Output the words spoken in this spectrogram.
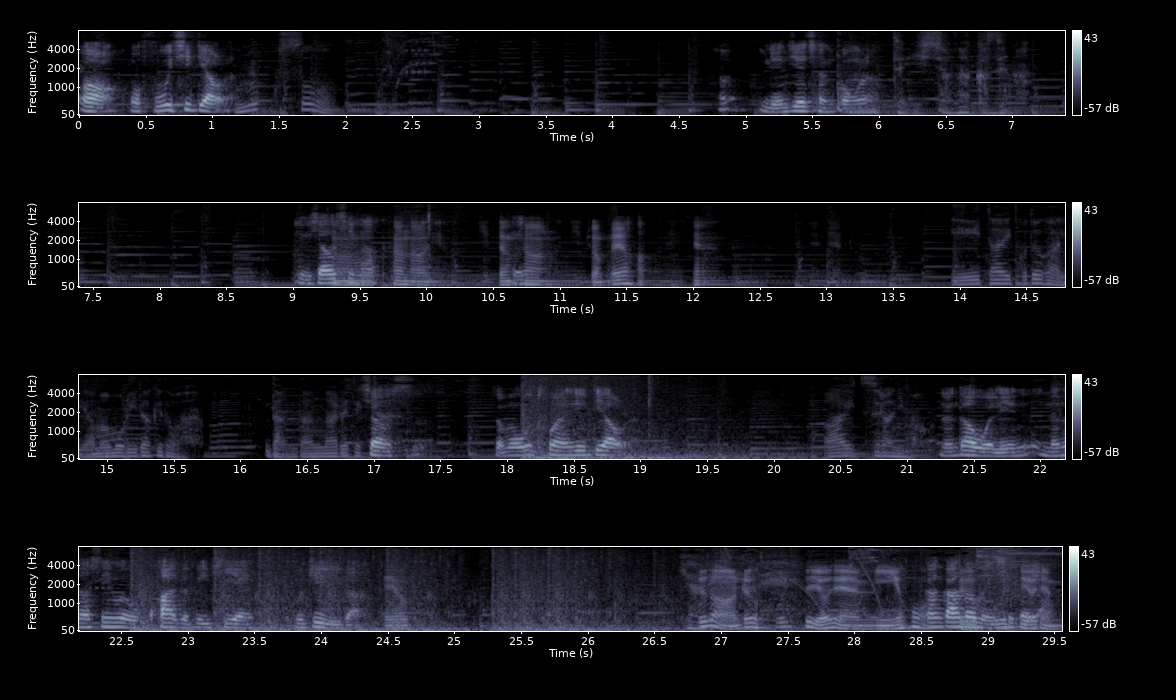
哦，我服务器掉了こ，の草は连接成功了，って医者泣かせな 有消息嗯，我吗？看到你了，你登上了，你准备好了，你先先点准。言いたいことが山盛りだけどだんだん慣れてきた笑死，怎么我突然就掉了？ あいつらにも难道我连？难道是因为我跨着 VPN？不至于吧？没有。知道这个服务器有点迷惑，刚刚都这个服务器有没事的呀点迷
